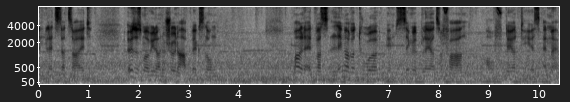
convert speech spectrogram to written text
in letzter Zeit ist es mal wieder eine schöne Abwechslung. Mal eine etwas längere Tour im Singleplayer zu fahren auf der DSM-Map.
